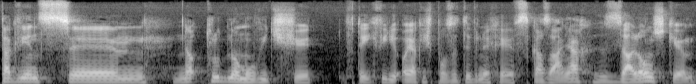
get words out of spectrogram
Tak więc no, trudno mówić w tej chwili o jakichś pozytywnych e, wskazaniach. Z zalążkiem,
